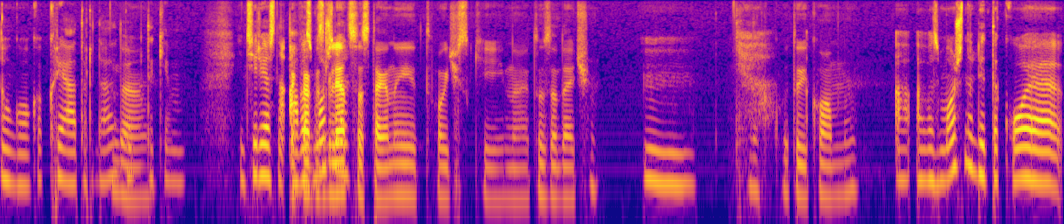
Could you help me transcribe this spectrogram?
Ого, как креатор, да? Да. Быть таким. Интересно. Это а как возможно... взгляд со стороны творческий на эту задачу, М. на какую-то рекламную. А, а возможно ли такое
